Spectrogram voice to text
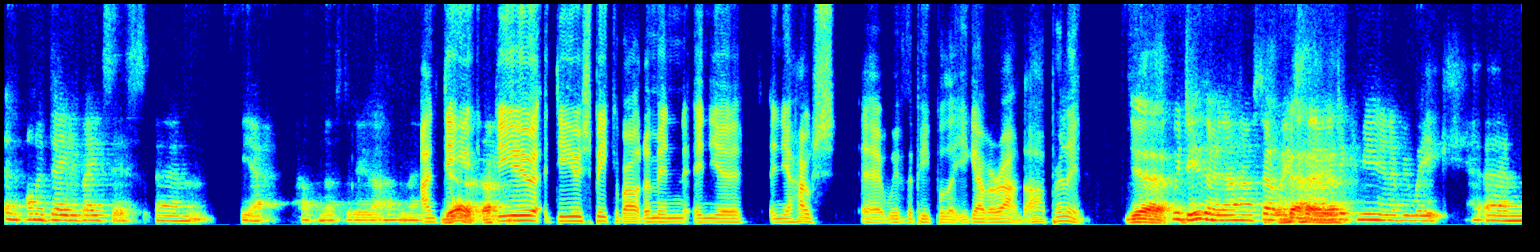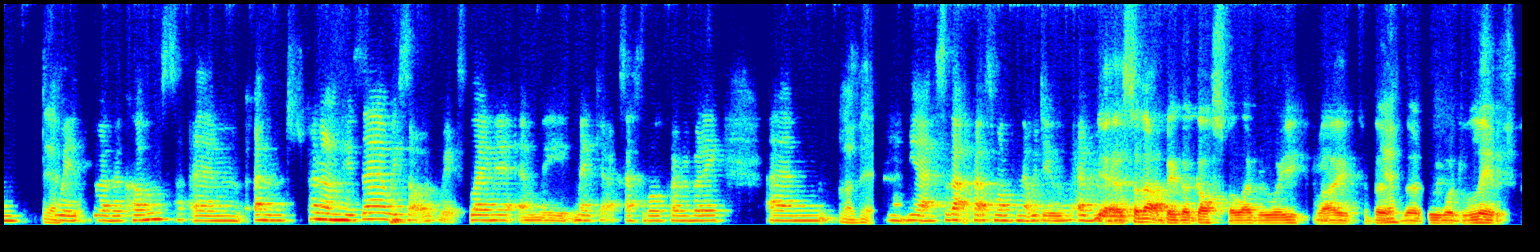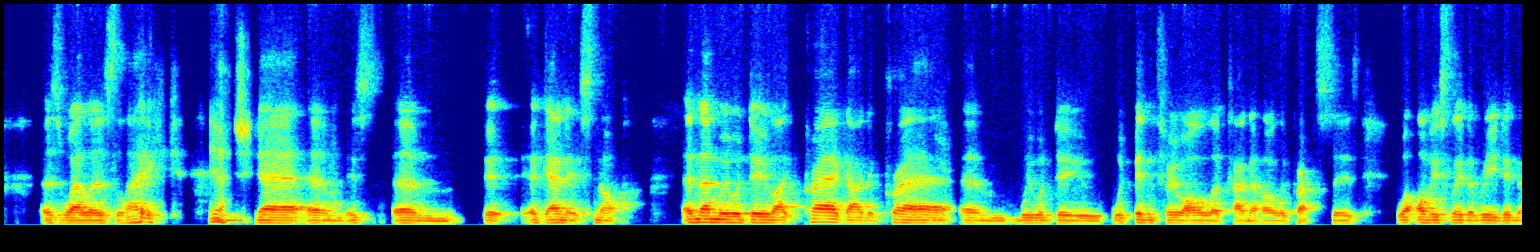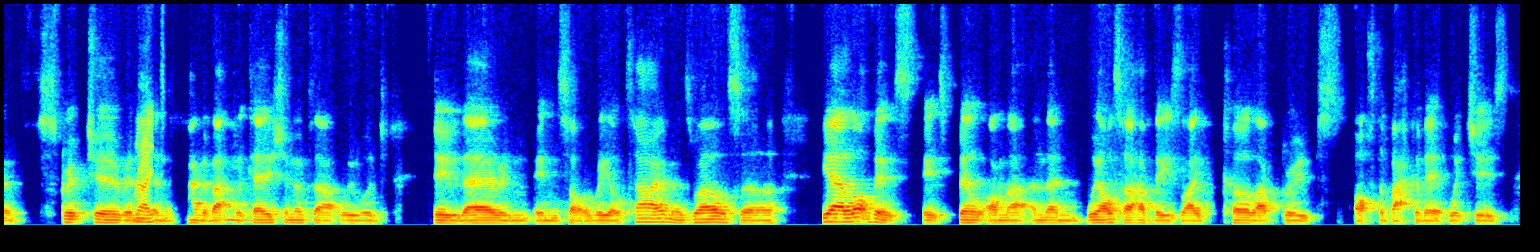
and on a daily basis. Um, yeah, helping us to do that, haven't they? And do Yeah, you do you do you speak about them in in your in your house uh, with the people that you gather around? Ah, brilliant. Yeah. we do them in our house, don't we? Yeah, so yeah. we do communion every week um, Yeah. with whoever comes, um, and depending on who's there, we sort of we explain it and we make it accessible for everybody. Um, Love it. yeah, so that that's one thing that we do every Yeah, week. so that would be the gospel every week, like that, Yeah. that we would live as well as like Yeah. share. Um, is um, it, again, it's not. And then we would do like prayer, guided prayer. Um, we would do. We've been through all the kind of holy practices. Well, obviously the reading of scripture and, Right. and the kind of application of that we would do there in in sort of real time as well. So yeah, a lot of it's it's built on that, and then we also have these like collab groups off the back of it, which is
